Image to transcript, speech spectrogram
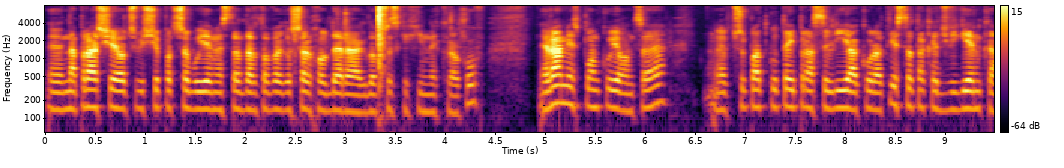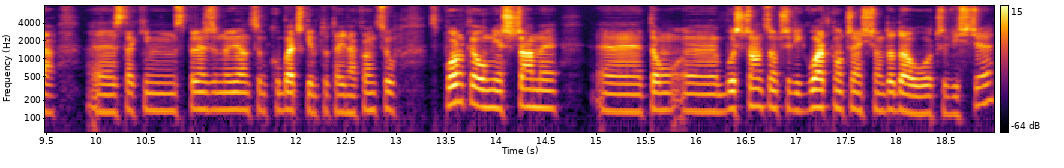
e, na prasie. Oczywiście potrzebujemy standardowego shellholdera jak do wszystkich innych kroków. Ramię spłonkujące. W przypadku tej prasy Lee akurat jest to taka dźwigienka e, z takim sprężynującym kubeczkiem tutaj na końcu. Spłonkę umieszczamy e, tą e, błyszczącą, czyli gładką częścią do dołu oczywiście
